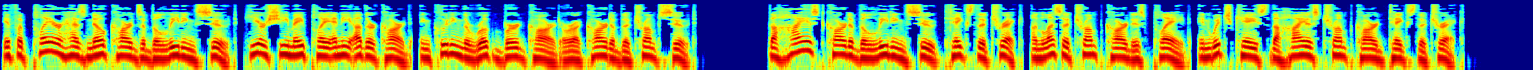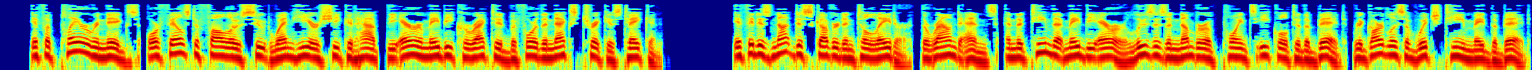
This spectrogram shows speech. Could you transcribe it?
If a player has no cards of the leading suit, he or she may play any other card, including the rook-bird card or a card of the trump suit. The highest card of the leading suit takes the trick, unless a trump card is played, in which case the highest trump card takes the trick. If a player reneges, or fails to follow suit when he or she could have, the error may be corrected before the next trick is taken. If it is not discovered until later, the round ends, and the team that made the error loses a number of points equal to the bid, regardless of which team made the bid.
